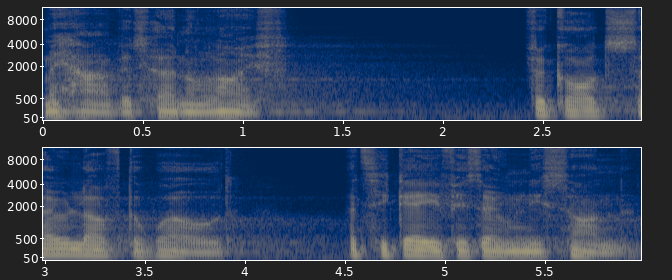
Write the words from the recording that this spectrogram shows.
may have eternal life. For God so loved the world that he gave his only Son,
